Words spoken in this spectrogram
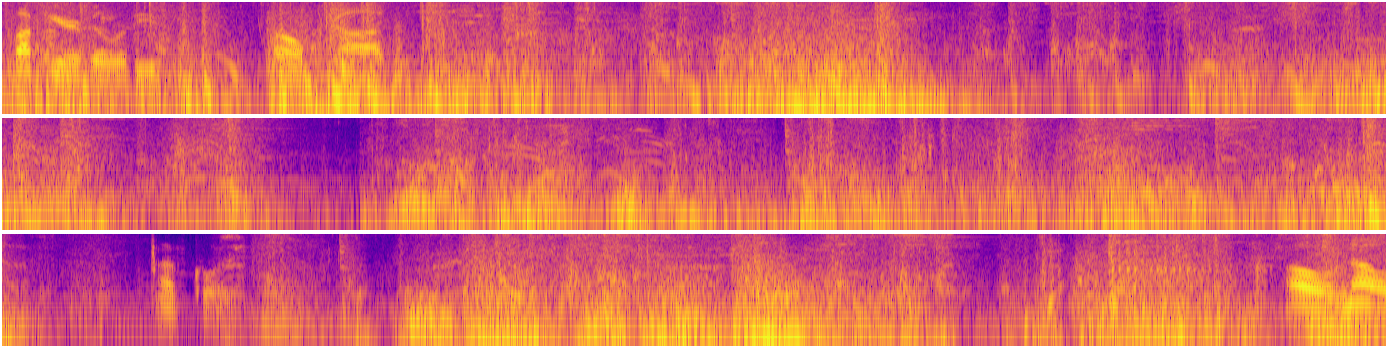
Fuck your abilities. Oh my god. No.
